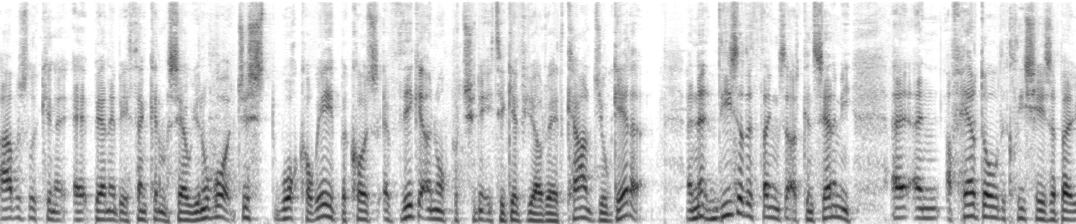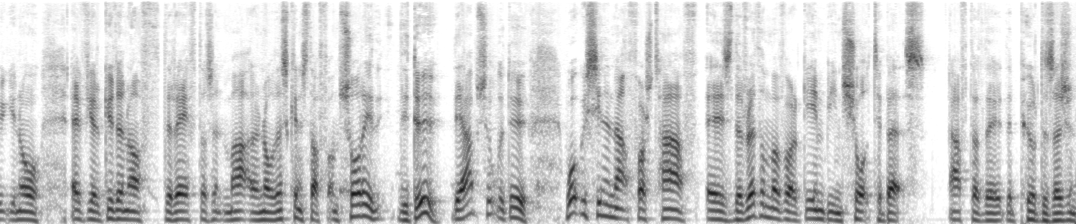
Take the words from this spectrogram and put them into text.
I was looking at, at Bernabei thinking to myself, you know what, just walk away because if they get an opportunity to give you a red card, you'll get it. And th- these are the things that are concerning me. Uh, and I've heard all the cliches about, you know, if you're good enough, the ref doesn't matter and all this kind of stuff. I'm sorry, they do. They absolutely do. What we've seen in that first half is the rhythm of our game being shot to bits after the, the poor decision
